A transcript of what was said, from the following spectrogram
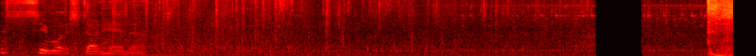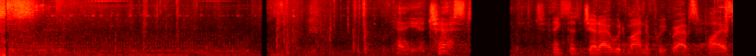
Let's see what's down here though. Hey, a chest. Think the Jedi would mind if we grab supplies?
